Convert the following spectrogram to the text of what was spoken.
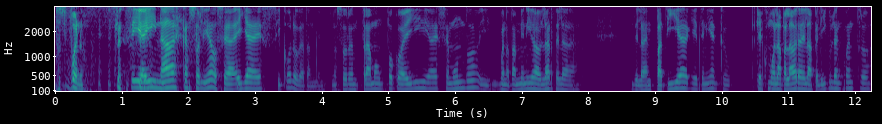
pues, bueno, Sí, ahí nada es casualidad, o sea, ella es psicóloga también. Nosotros entramos un poco ahí a ese mundo y bueno, también iba a hablar de la, de la empatía que tenían, que, que es como la palabra de la película, encuentro.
